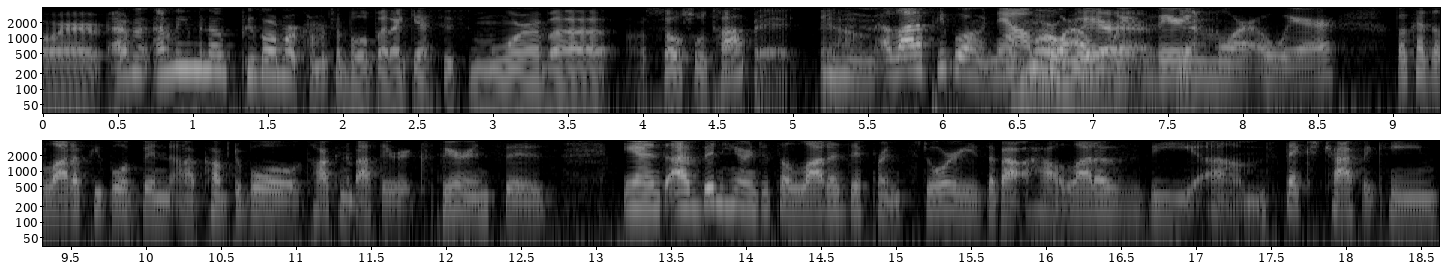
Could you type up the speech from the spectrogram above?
Or I don't, I don't even know if people are more comfortable, but I guess it's more of a, a social topic now. Mm, a lot of people are now more more, aware, aware, very yeah. more aware because a lot of people have been uh, comfortable talking about their experiences and i've been hearing just a lot of different stories about how a lot of the um, sex trafficking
